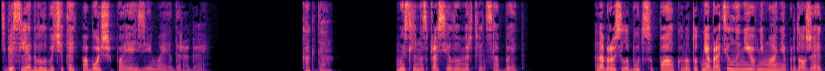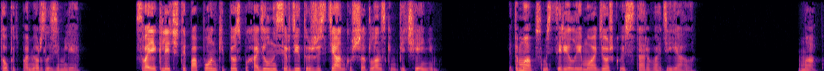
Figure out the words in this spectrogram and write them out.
«Тебе следовало бы читать побольше поэзии, моя дорогая». «Когда?» — мысленно спросила у мертвеца Бет. Она бросила Бутсу палку, но тот не обратил на нее внимания, продолжая топать по мерзлой земле. В своей клетчатой попонке пес походил на сердитую жестянку с шотландским печеньем. Это Мап смастерила ему одежку из старого одеяла. Мап.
